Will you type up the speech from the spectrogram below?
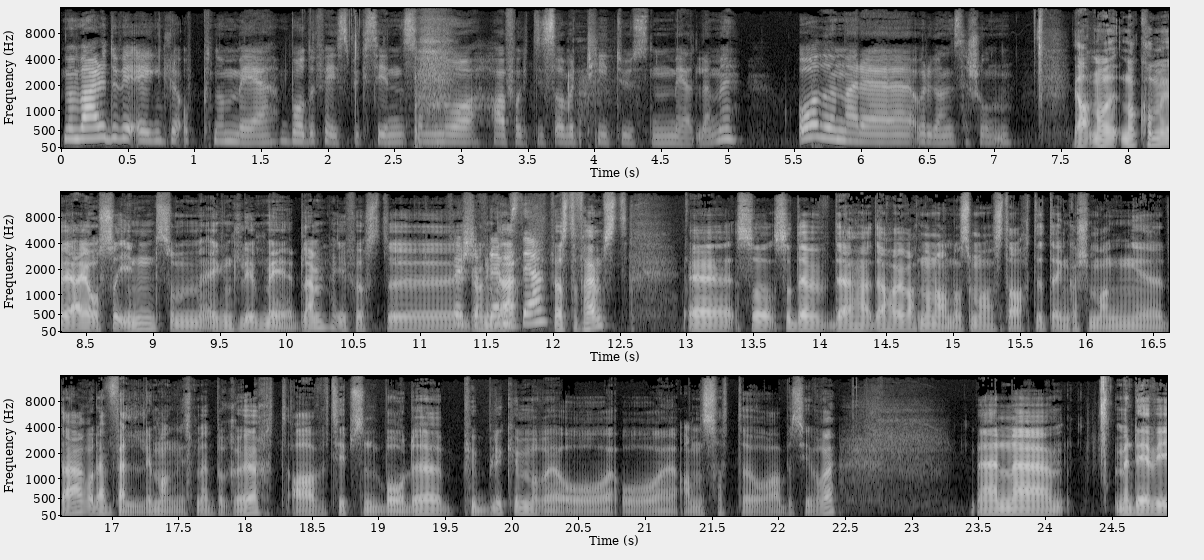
Men hva er det du vil egentlig oppnå med både Facebook-siden, som nå har faktisk over 10 000 medlemmer, og den derre organisasjonen? Ja, nå, nå, kommer jo jeg også inn som egentlig medlem i første, Først gang fremst, der. ja. Først og fremst. Eh, så, så det, det, har- det har jo vært noen andre som har startet engasjement eh, der, og det er veldig mange som er berørt av tipsen. Både publikummere og, og ansatte og arbeidsgivere. Men, eh, men det vi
